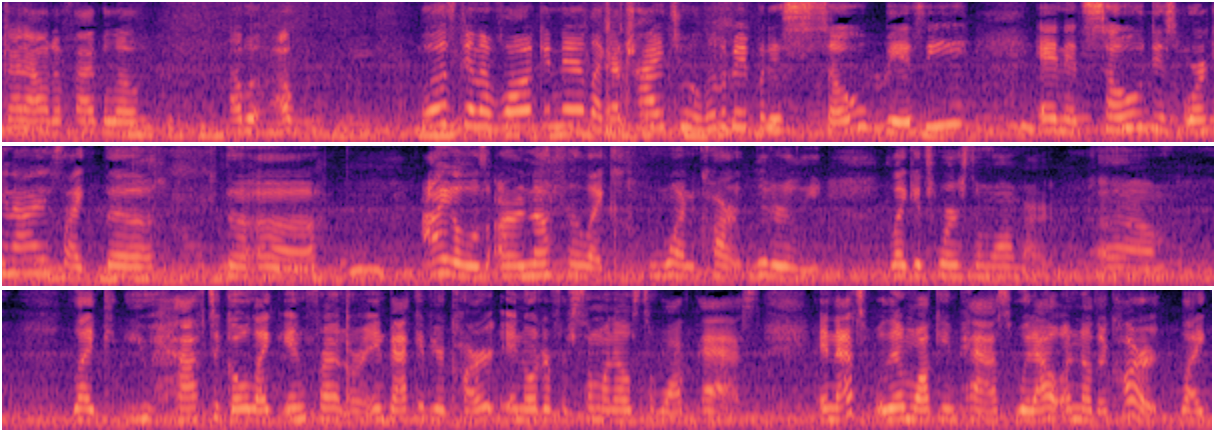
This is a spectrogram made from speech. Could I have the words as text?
Got out of Five Below. I, I was gonna vlog in there, like I tried to a little bit, but it's so busy and it's so disorganized. Like the the uh, aisles are enough for like one cart, literally. Like it's worse than Walmart. Um, like you have to go like in front or in back of your cart in order for someone else to walk past, and that's them walking past without another cart. Like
